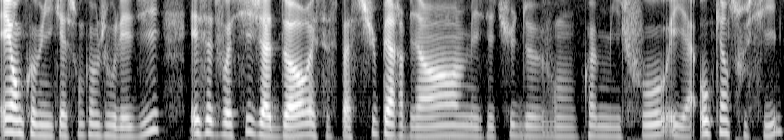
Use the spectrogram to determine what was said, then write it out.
et en communication, comme je vous l'ai dit. Et cette fois-ci, j'adore et ça se passe super bien. Mes études vont comme il faut et il n'y a aucun souci.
